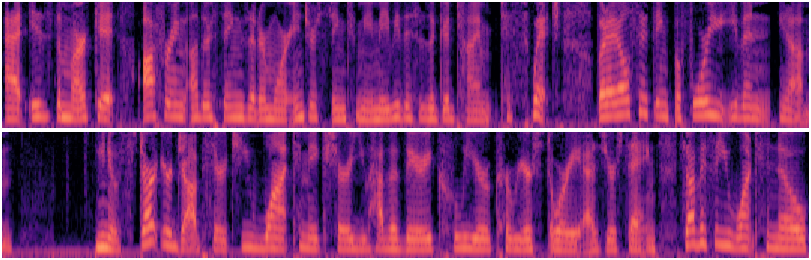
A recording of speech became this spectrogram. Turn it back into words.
at is the market offering other things that are more interesting to me? Maybe this is a good time to switch. But I also think before you even, um, you know, start your job search, you want to make sure you have a very clear career story, as you're saying. So obviously, you want to know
